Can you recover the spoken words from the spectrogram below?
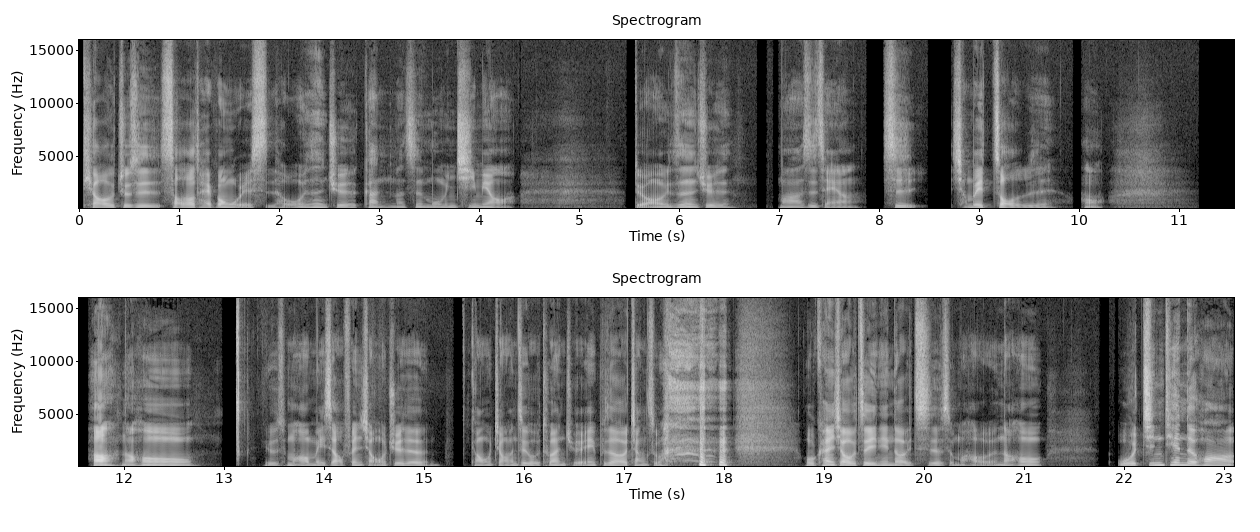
挑就是扫到台风尾的时候，我真的觉得干那真莫名其妙啊！对啊，我真的觉得妈是怎样，是想被揍是不是？哦，好，然后有什么好美食好分享？我觉得刚我讲完这个，我突然觉得哎，不知道要讲什么。我看一下我这几天到底吃了什么好了，然后。我今天的话，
